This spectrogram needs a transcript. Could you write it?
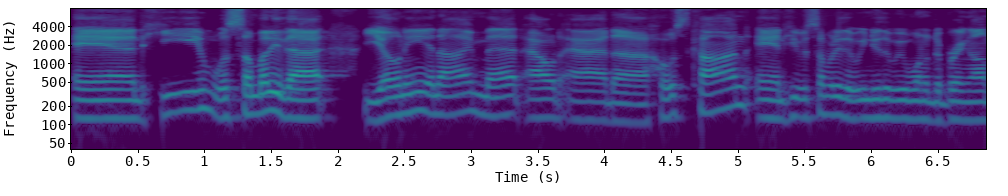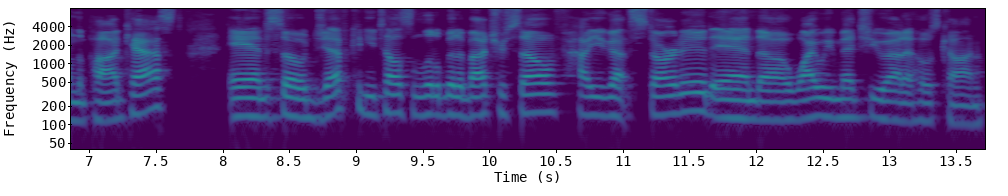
and he was somebody that Yoni and I met out at uh, HostCon, and he was somebody that we knew that we wanted to bring on the podcast. And so, Jeff, can you tell us a little bit about yourself, how you got started, and uh, why we met you out at HostCon?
